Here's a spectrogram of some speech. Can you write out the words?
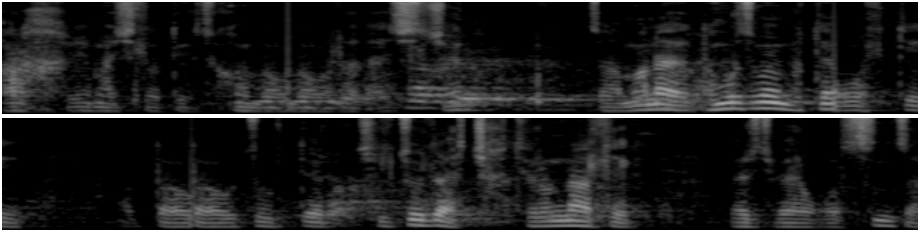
гаргах ийм ажлуудыг зохион байгуулад ажиллаж байна. За манай төмөр зүйн бүтээгуулалтын одоо үзүүр дээр шилжүүлэн ачих терминалыг барьж байгуулсан. За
